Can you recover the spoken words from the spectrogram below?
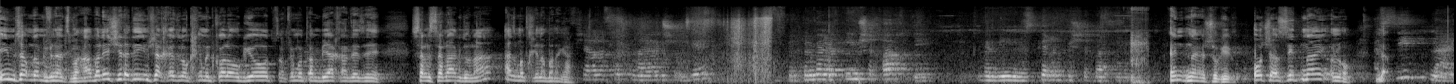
אם שמת בפני עצמה, אבל יש ילדים שאחרי זה לוקחים את כל העוגיות, שורפים אותם ביחד לאיזה סלסלה גדולה, אז מתחיל הבלאגן. אפשר לעשות על שוגג? זאת אומרת, אם שכחתי ואני נזכרת בשבת, אין תנאי השוגג, או שעשית תנאי או לא. לא. עשיתי תנאי,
